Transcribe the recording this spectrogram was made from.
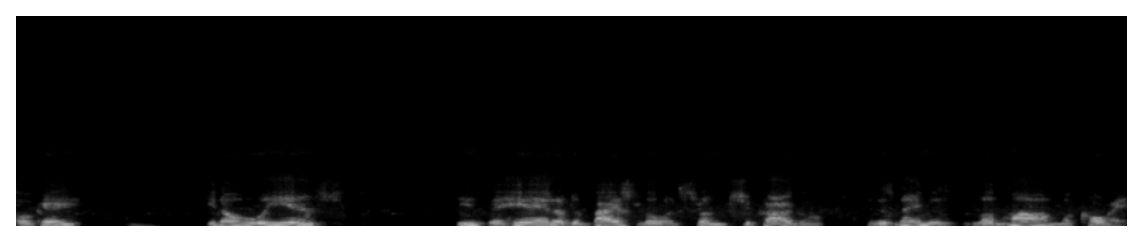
Okay, you know who he is? He's the head of the vice lords from Chicago, and his name is Lamar McCoy.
